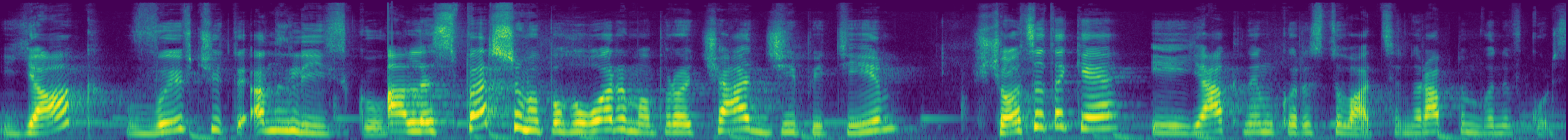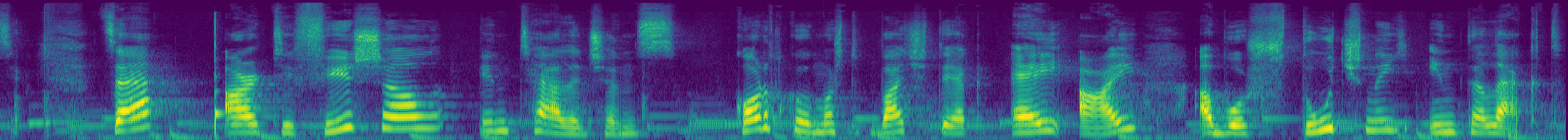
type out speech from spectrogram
Як вивчити англійську? Але спершу ми поговоримо про чат GPT, що це таке і як ним користуватися. Ну раптом ви не в курсі. Це Artificial Intelligence. Коротко ви можете побачити як AI або штучний інтелект.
